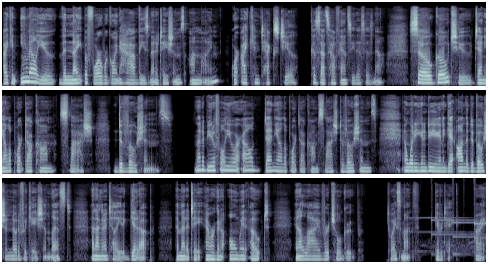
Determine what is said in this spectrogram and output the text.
I can email you the night before we're going to have these meditations online, or I can text you because that's how fancy this is now. So go to daniellelaporte.com slash devotions. Isn't that a beautiful URL? DanielleLaporte.com slash devotions. And what are you going to do? You're going to get on the devotion notification list. And I'm going to tell you to get up and meditate. And we're going to ohm it out in a live virtual group twice a month, give or take. All right.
